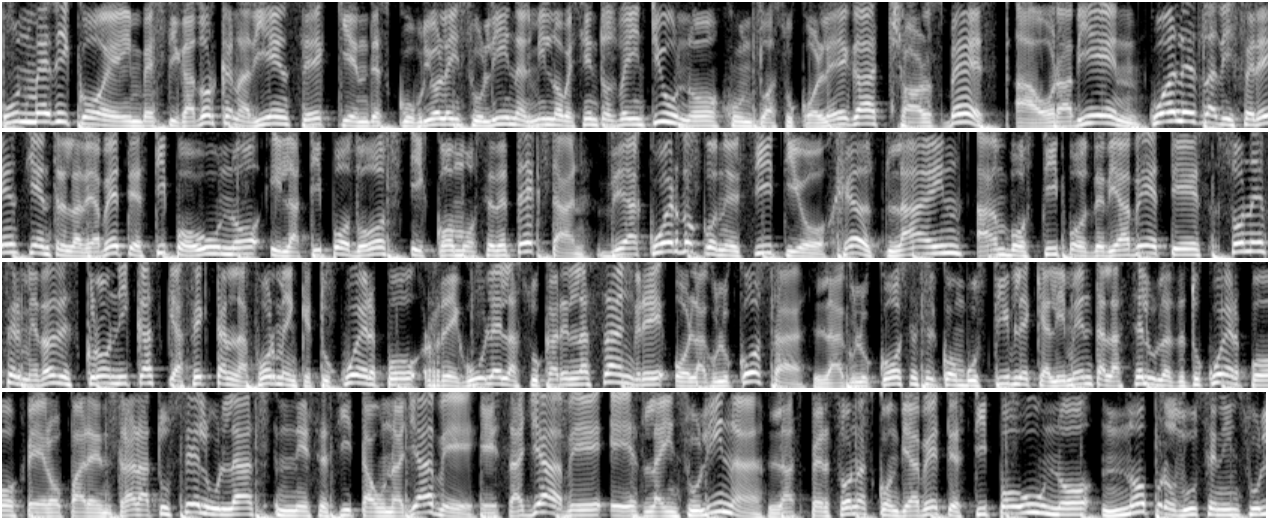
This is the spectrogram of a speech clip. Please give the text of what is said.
un médico e investigador canadiense quien descubrió la insulina en 19 1921 junto a su colega Charles Best. Ahora bien, ¿cuál es la diferencia entre la diabetes tipo 1 y la tipo 2 y cómo se detectan? De acuerdo con el sitio Healthline, ambos tipos de diabetes son enfermedades crónicas que afectan la forma en que tu cuerpo regula el azúcar en la sangre o la glucosa. La glucosa es el combustible que alimenta las células de tu cuerpo, pero para entrar a tus células necesita una llave. Esa llave es la insulina. Las personas con diabetes tipo 1 no producen insulina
